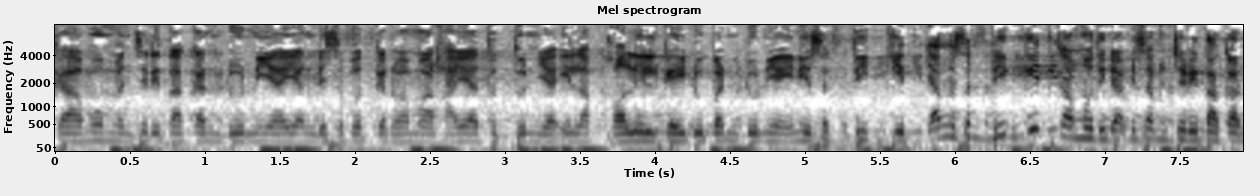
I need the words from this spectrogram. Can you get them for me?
kamu menceritakan dunia yang disebutkan wa hayatud dunya ila qalil kehidupan dunia ini sedikit. Yang sedikit kamu tidak bisa menceritakan.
